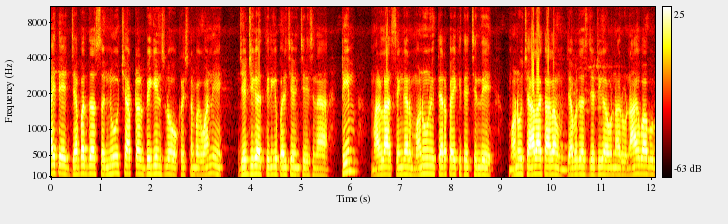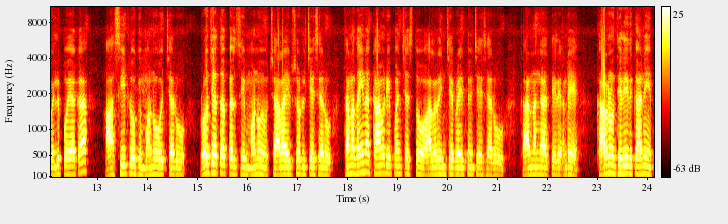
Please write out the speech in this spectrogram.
అయితే జబర్దస్త్ న్యూ చాప్టర్ బిగిన్స్లో కృష్ణ భగవాన్ని జడ్జిగా తిరిగి పరిచయం చేసిన టీం మరలా సింగర్ మనుని తెరపైకి తెచ్చింది. మను చాలా కాలం జబర్దస్త్ జడ్జిగా ఉన్నారు. నాగబాబు వెళ్ళిపోయాక ఆ సీట్లోకి మను వచ్చారు. రోజాతో కలిసి మను చాలా ఎపిసోడ్లు చేశారు. తనదైన కామెడీ పంచెస్తో అలరించే ప్రయత్నం చేశారు. కారణంగా తెలి అంటే కారణం తెలియదు కానీ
